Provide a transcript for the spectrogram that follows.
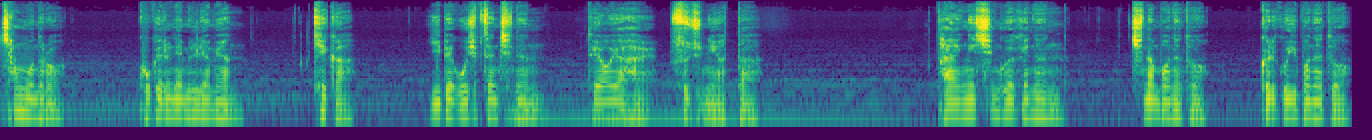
창문으로 고개를 내밀려면 키가 250cm는 되어야 할 수준이었다. 다행히 친구에게는 지난번에도 그리고 이번에도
